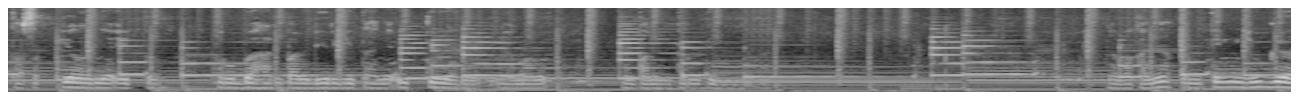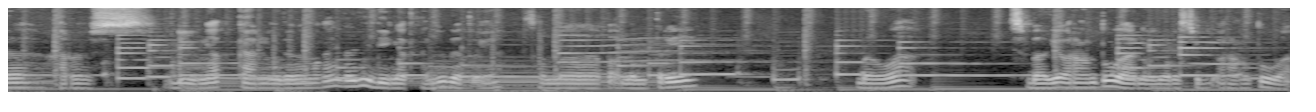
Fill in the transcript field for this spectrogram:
atau skillnya itu perubahan pada diri kitanya itu yang memang yang paling penting. Nah makanya penting juga harus diingatkan gitu kan. Makanya tadi diingatkan juga tuh ya sama Pak Menteri bahwa sebagai orang tua nih dari segi orang tua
